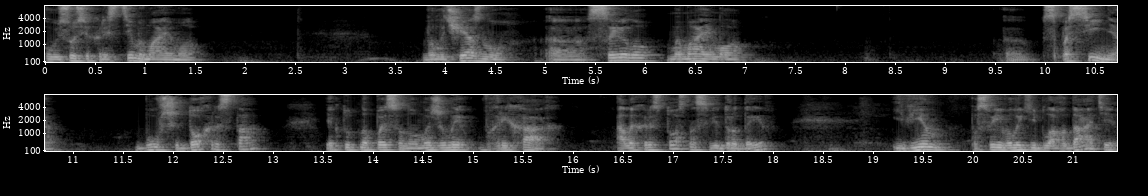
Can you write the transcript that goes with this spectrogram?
у Ісусі Христі ми маємо величезну е, силу, ми маємо е, спасіння, бувши до Христа, як тут написано, ми жили в гріхах. Але Христос нас відродив, і Він по своїй великій благодаті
